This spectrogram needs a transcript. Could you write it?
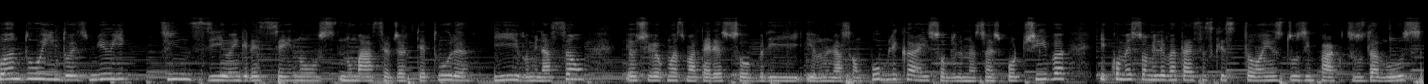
Quando em 2015 eu ingressei no, no Master de Arquitetura e Iluminação, eu tive algumas matérias sobre iluminação pública e sobre iluminação esportiva e começou a me levantar essas questões dos impactos da luz, uh,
